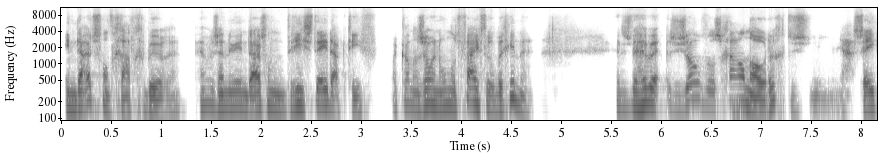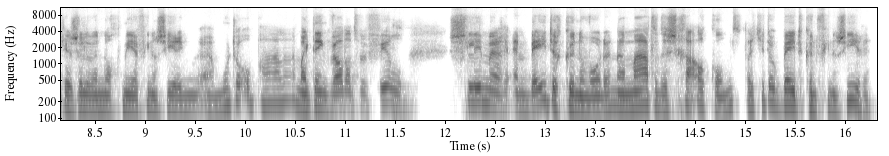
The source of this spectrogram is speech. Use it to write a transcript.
in Duitsland gaat gebeuren. We zijn nu in Duitsland drie steden actief, maar kan er zo in 150 beginnen. En dus we hebben zoveel schaal nodig. Dus ja, zeker zullen we nog meer financiering eh, moeten ophalen. Maar ik denk wel dat we veel slimmer en beter kunnen worden naarmate de schaal komt, dat je het ook beter kunt financieren.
